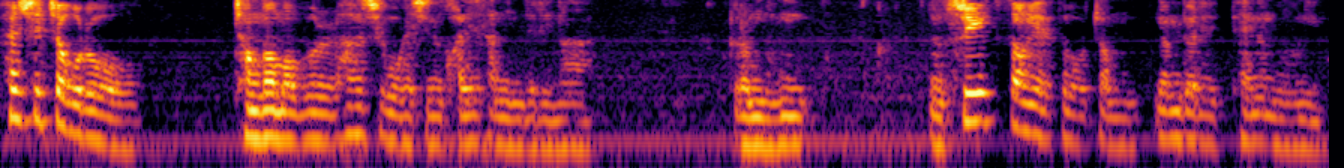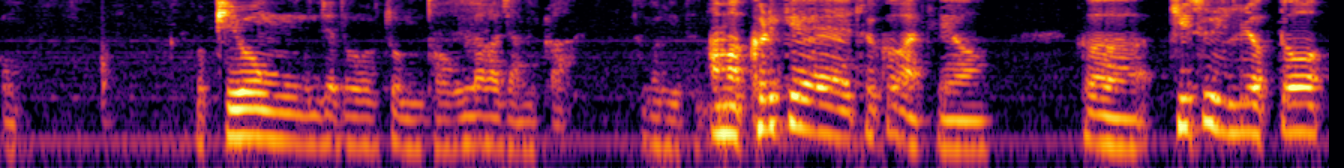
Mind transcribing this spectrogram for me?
현실적으로 점검업을 하시고 계시는 관리사님들이나 그런 부분 좀 수익성에도 좀 연결이 되는 부분이고 뭐 비용 문제도 좀 더 올라가지 않을까 생각이 듭니다. 아마 그렇게 될 것 같아요. 그 기술 인력도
